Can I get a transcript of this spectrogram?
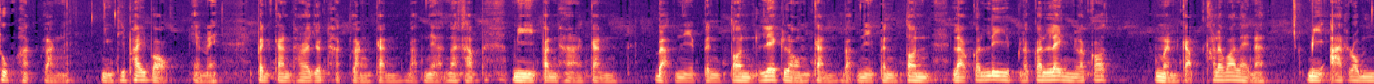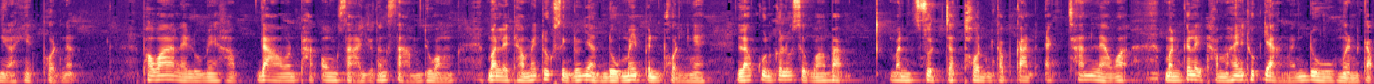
ทุกหักหลัง อย่างที่ไพ่บอกเห็นไหมเป็นการทรยศหักหลังกันแบบเนี้ยนะครับ มีปัญหากัน แบบนี้เป็นต้นเรียกร้องกัน แบบนี้เป็นต้น แล้วก็รีบแล้วก็เร่งแล้วก็เหมือนกับเขาเรียกว่าอะไรนะ มีอารมณ์เหนือเหตุผลนะเพราะว่าอะไรรู้ไหมครับ ดาวมันพักองศาอยู่ทั้ง 3 ดวง มันเลยทำให้ทุกสิ่งทุกอย่างดูไม่เป็นผลไง แล้วคุณก็รู้สึกว่าแบบ มันสุดจะทนกับการแอคชั่นแล้วอะมันก็เลยทำให้ทุกอย่างนั้นดูเหมือนกับ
